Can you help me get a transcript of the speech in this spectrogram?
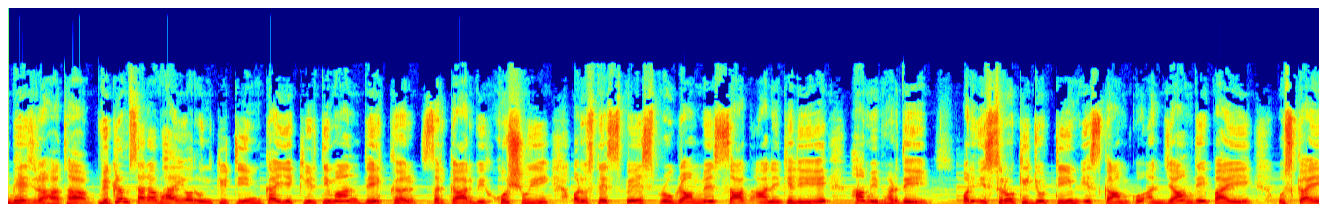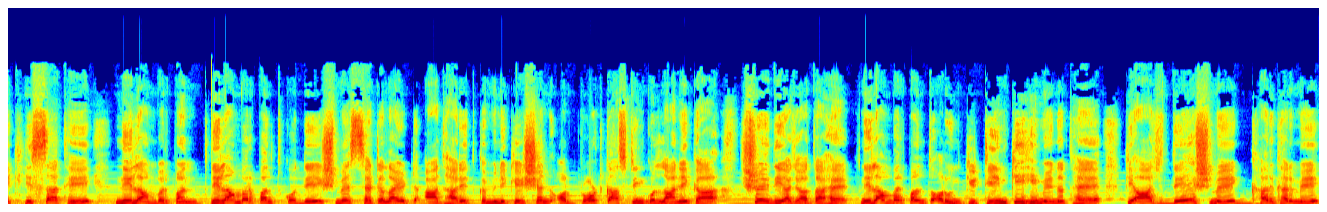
भेज रहा था। विक्रम साराभाई और उनकी टीम का ये कीर्तिमान देखकर सरकार भी खुश हुई और उसने स्पेस प्रोग्राम में साथ आने के लिए हामी भर दी। और इसरो की जो टीम इस काम को अंजाम दे पाई, उसका एक हिस्सा थे नीलांबर पंत। नीलांबर पंत को देश में सैटेलाइट आधारित कम्युनिकेशन और ब्रॉडकास्टिंग को लाने का श्रेय दिया जाता है। नीलांबर पंत और उनकी टीम की ही मेहनत है कि आज देश में घर घर में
